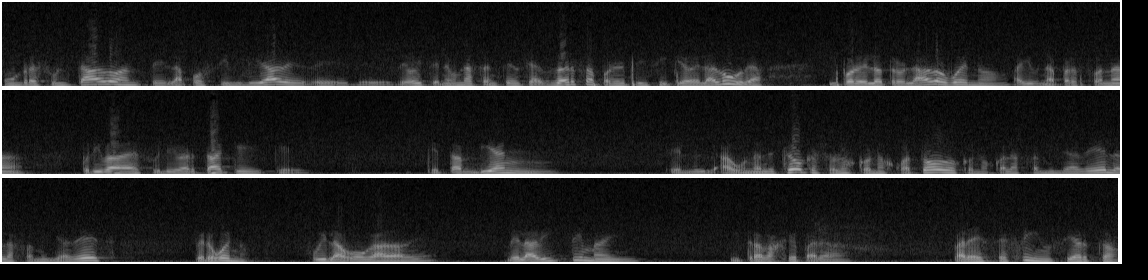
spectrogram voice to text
un resultado ante la posibilidad de, hoy tener una sentencia adversa por el principio de la duda. Y por el otro lado, bueno, hay una persona privada de su libertad que, que, también a uno le choca, yo los conozco a todos, conozco a la familia de él, a la familia de ella, pero bueno, fui la abogada de, de la víctima y, y trabajé para, para ese fin, ¿cierto?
